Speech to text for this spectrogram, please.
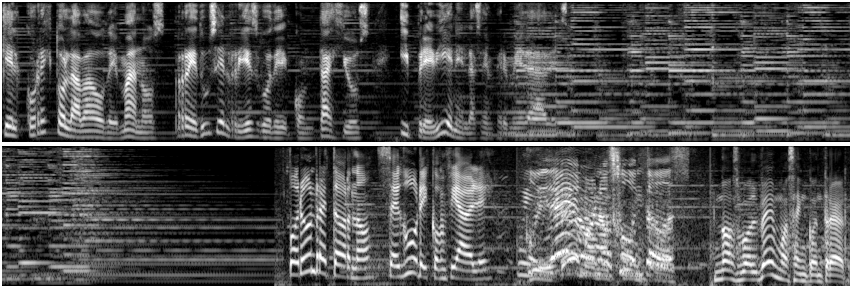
que el correcto lavado de manos reduce el riesgo de contagios y previene las enfermedades. Por un retorno seguro y confiable. Cuidémonos juntos. Nos volvemos a encontrar.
